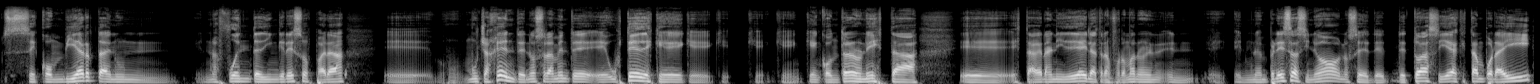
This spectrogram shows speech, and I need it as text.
se convierta en, un, una fuente de ingresos para eh, mucha gente, no solamente eh, ustedes que, que, encontraron esta, eh, esta gran idea y la transformaron en, una empresa, sino, no sé, de, todas las ideas que están por ahí,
